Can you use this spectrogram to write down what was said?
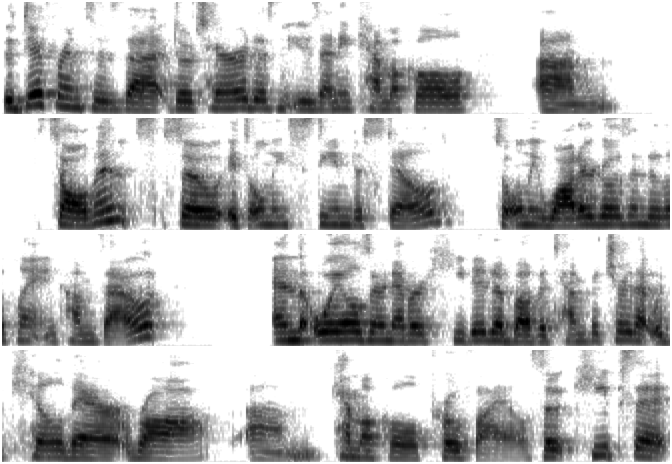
the difference is that doTERRA doesn't use any chemical um, solvents. So it's only steam distilled. So only water goes into the plant and comes out. And the oils are never heated above a temperature that would kill their raw um, chemical profile. So it keeps it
